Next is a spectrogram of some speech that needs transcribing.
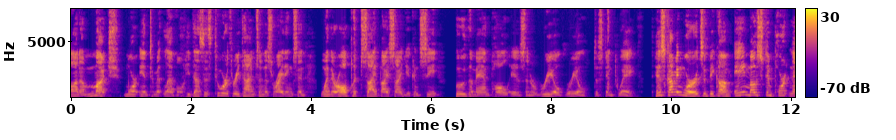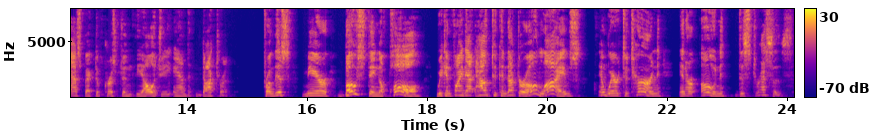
on a much more intimate level. He does this two or three times in his writings, and when they're all put side by side, you can see who the man Paul is in a real, real distinct way. His coming words have become a most important aspect of Christian theology and doctrine. From this mere boasting of Paul, we can find out how to conduct our own lives and where to turn in our own distresses.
